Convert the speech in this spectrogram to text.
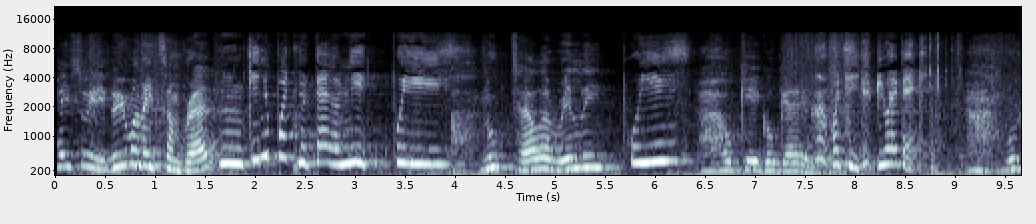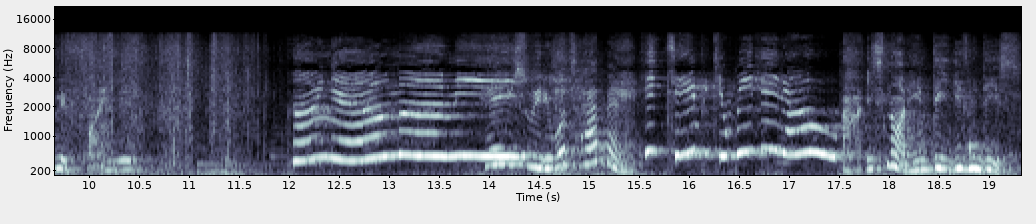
Hey, sweetie, do you want to eat some bread? Hmm, can you put Nutella on it, please? Nutella, really? Please? Ah, Okay, go get it. Okay, be right back. Will we find it? Hey, sweetie, what's happened? It's empty. Where it out? Ah, It's not empty. Give me this.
